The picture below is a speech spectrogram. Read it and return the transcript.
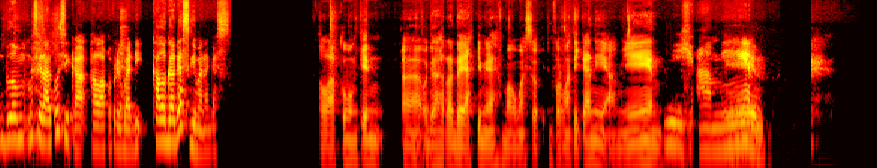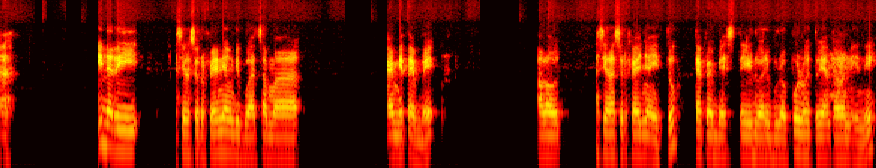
belum masih ragu sih kak kalau aku pribadi. Kalau gagas gimana gas? Kalau aku mungkin eh, udah rada yakin ya mau masuk informatika nih. Amin. Wih, amin. Nah, ini dari hasil survei yang dibuat sama MITB, kalau hasil surveinya itu TPBST 2020 tuh yang tahun ini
